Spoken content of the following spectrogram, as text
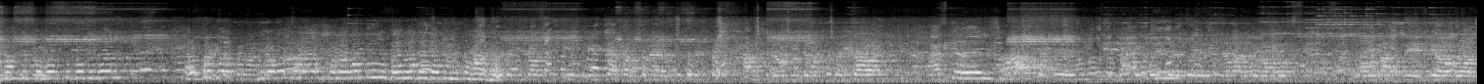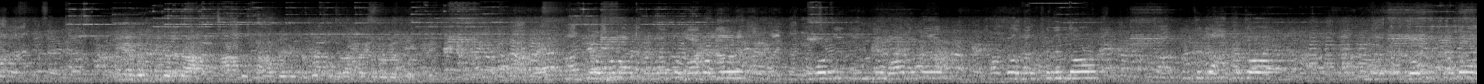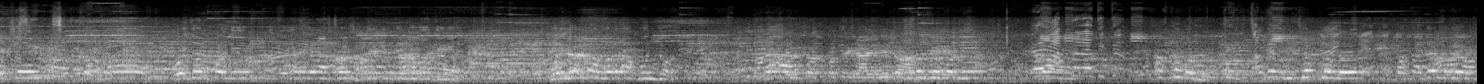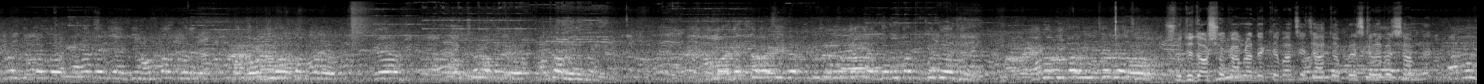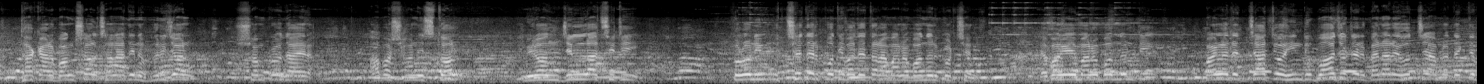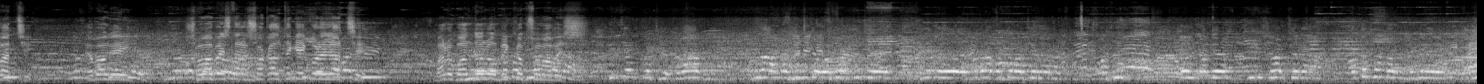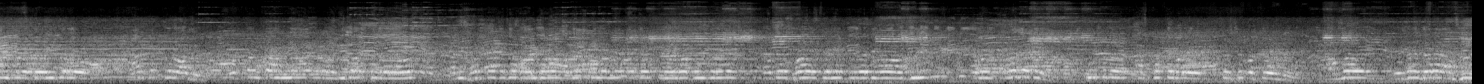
সংক্ষিপ্ত বক্তব্য দিবেন সভাপতি বাংলাদেশ জাতীয়তাবাদী আজকের এই সভা আজকের সভার সম্মানিত সভাপতি উপস্থিত হিন্দু মহাজনের সকল চাকরি থেকে আগত যারা আছেন হরিজন পল্লী এখানে রাষ্ট্রীয় সবাইকে ধন্যবাদ জানাই হরিজনটা আমাদের আপনজন তারা আনন্দকর্মী স্বাস্থ্যকর্মী তাদের উচ্ছেদ করলে বা তাদের মনে অশান্তি করলে তারা যদি একদিন আমরা দেখতে পাচ্ছি যে গণবিকার উচ্ছেদ হয়েছে শুধু দর্শক আমরা দেখতে পাচ্ছি, জাতীয় প্রেস ক্লাবের সামনে। ঢাকার বংশাল ছানাদিন হরিজন সম্প্রদায়ের আবাসন স্থল মিরন জিল্লা সিটি কলোনি উচ্ছেদের প্রতিবাদে তারা মানববন্ধন করছেন। এবং এই মানববন্ধনটি বাংলাদেশ জাতীয় হিন্দু মহাজোটের ব্যানারে হচ্ছে আমরা দেখতে পাচ্ছি। এবং এই সমাবেশ তারা সকাল থেকেই করে যাচ্ছে। মানববন্ধন ও বিক্ষোভ সমাবেশ। এবং তাদের চিকিৎসা হচ্ছে না অথচ তারা সেখানে আইনগুলো তৈরি করে মার্কেট করা হবে। অত্যন্ত আমি করে আমি সরকার কাছে করে তাদের সহায়তা এখানে দেওয়া উচিত এবং তারা যাতে সুন্দর কাজ করতে পারে চেষ্টা করতে হবে আমরা এখানে যারা আছি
